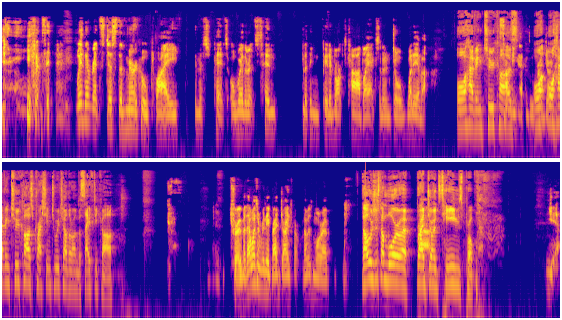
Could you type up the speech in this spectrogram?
whether it's just the miracle play in the pits or whether it's him flipping Peter Brock's car by accident or whatever. Or having two cars, or, or having two cars crash into each other on the safety car. True, but that wasn't really a Brad Jones problem. That was more a. That was just a more a Brad um, Jones team's problem. yeah.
